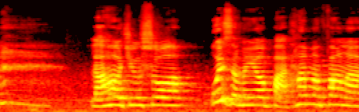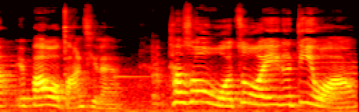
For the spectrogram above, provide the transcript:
然后就说为什么要把他们放了，要把我绑起来？他说我作为一个帝王，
